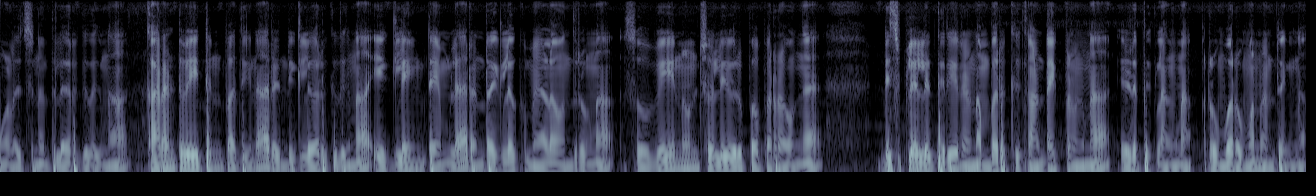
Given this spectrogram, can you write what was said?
முளைச்சினத்தில் இருக்குதுங்கண்ணா கரண்ட் வெயிட்டுன்னு பார்த்தீங்கன்னா ரெண்டு கிலோ இருக்குதுங்கண்ணா எக்லேயிங் டைமில் ரெண்டரை கிலோவுக்கு மேலே வந்துருங்கண்ணா. ஸோ வேணும்னு சொல்லி விருப்பப்படுறவங்க டிஸ்பிளேயில் தெரிகிற நம்பருக்கு காண்டாக்ட் பண்ணுங்கண்ணா எடுத்துக்கலாங்கண்ணா. ரொம்ப ரொம்ப நன்றிங்கண்ணா.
